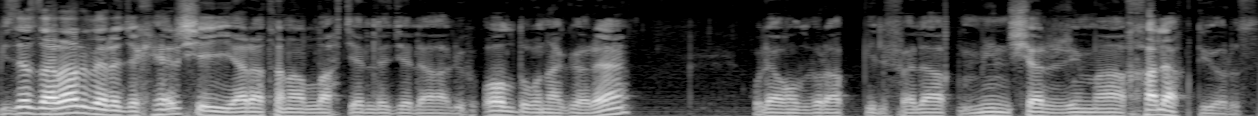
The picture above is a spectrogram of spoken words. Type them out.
Bize zarar verecek her şeyi yaratan Allah Celle Celaluhu olduğuna göre Kul eûzu rabbil felak min şerri ma halak diyoruz.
